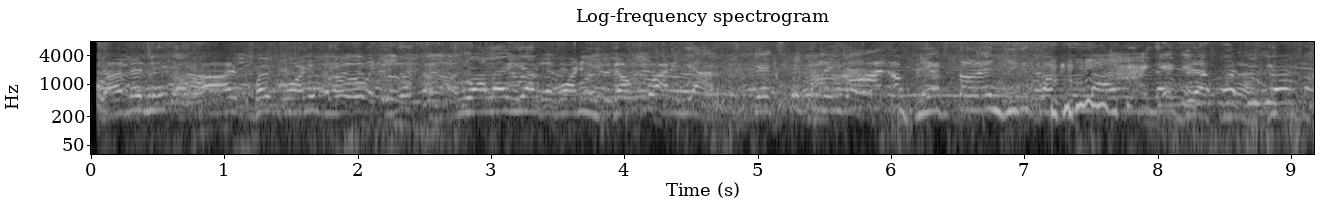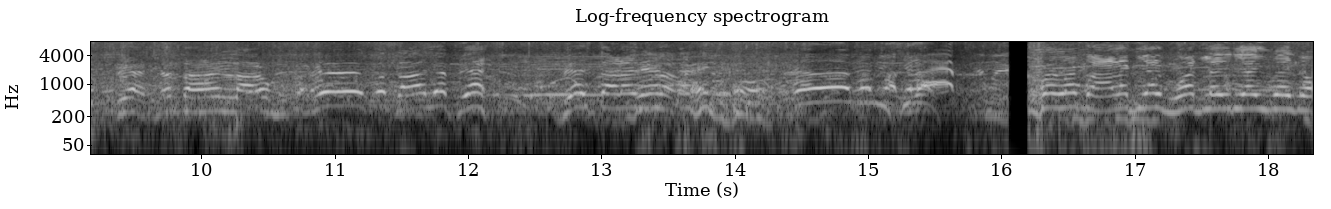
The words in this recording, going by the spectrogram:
ભાઈ પાણી યાર પાણી ગપ્પા યાર. કેચ કેચ લઈ જાય. ભેંસ તળાઈને જીવી પકડી પહોંચી ગયો. ભેંસ ના તળાઈને લાવો એ કો ચાલે ભેંસ. ભેંસ તળાઈને ભાઈ બાળક યાર મોત લઈ રહ્યા ભાઈ. જો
